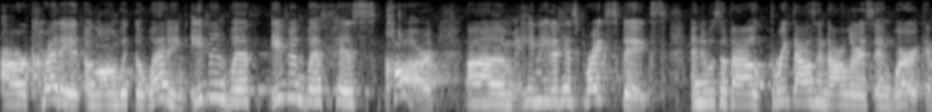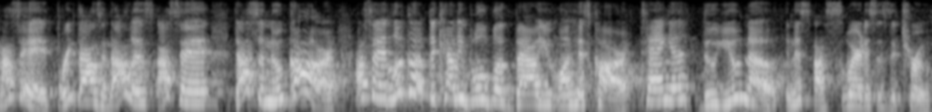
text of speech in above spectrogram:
our credit along with the wedding even with even with his car. Um, he needed his brakes fixed and it was about $3000 in work. And i said $3000 i said that's a new car. I said look up the kelley blue book value on his car. Tanya do you know? And this i swear this is the truth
